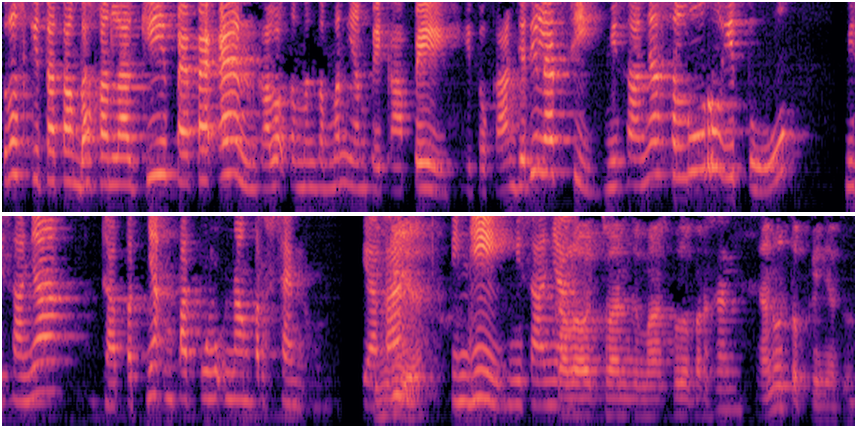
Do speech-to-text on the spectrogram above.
Terus kita tambahkan lagi PPN kalau teman-teman yang PKP itu kan. Jadi let's see, misalnya seluruh itu misalnya dapatnya 46 persen, ya Tinggi kan? ya? Tinggi misalnya. Kalau cuan cuma 10 persen, ya nutup kayaknya tuh.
